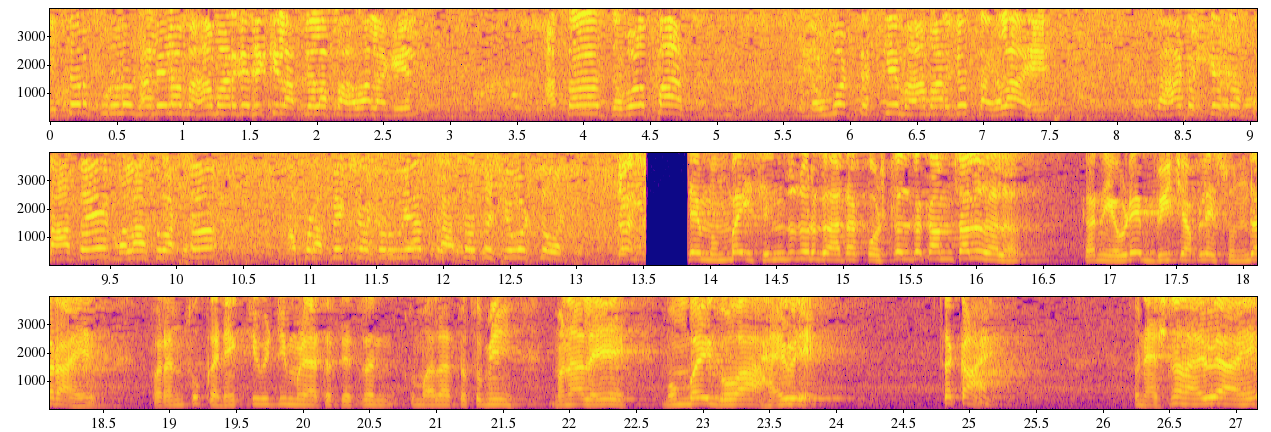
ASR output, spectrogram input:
इतर पूर्ण झालेला महामार्ग देखील आपल्याला पाहावा लागेल. आता जवळपास नव्वद टक्के महामार्ग चांगला आहे. दहा टक्क्याचा त्रास आहे. मला असं वाटतं आपण अपेक्षा करूया त्रासाचं शेवटचं वर्ष. ते मुंबई सिंधुदुर्ग आता कोस्टलचं काम चालू झालं. कारण एवढे बीच आपले सुंदर आहेत. परंतु कनेक्टिव्हिटीमुळे आता त्याचं तुम्हाला आता तुम्ही म्हणाल हे मुंबई गोवा हायवेचं काय? तो नॅशनल हायवे आहे.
